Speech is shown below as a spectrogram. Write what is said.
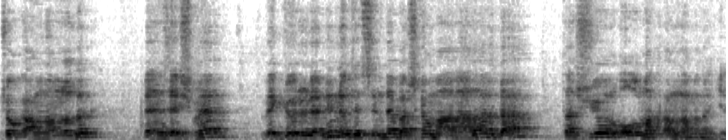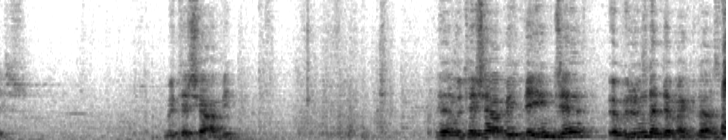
çok anlamlılık, benzeşme ve görülenin ötesinde başka manalar da taşıyor olmak anlamına gelir. Müteşabih. Yani müteşabih deyince öbürünü de demek lazım.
